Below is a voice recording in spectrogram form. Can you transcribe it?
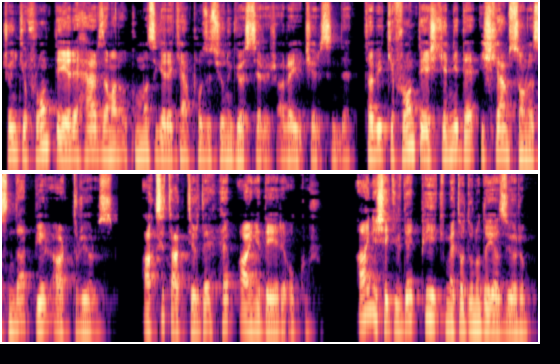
Çünkü front değeri her zaman okunması gereken pozisyonu gösterir array içerisinde. Tabii ki front değişkenini de işlem sonrasında bir arttırıyoruz. Aksi takdirde hep aynı değeri okur. Aynı şekilde peak metodunu da yazıyorum.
